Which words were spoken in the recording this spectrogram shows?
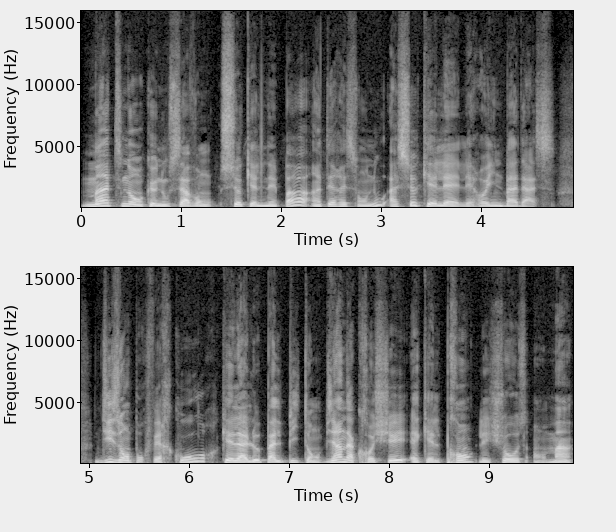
Maintenant que nous savons ce qu'elle n'est pas, intéressons-nous à ce qu'elle est, l'héroïne badass. Disons pour faire court qu'elle a le palpitant bien accroché et qu'elle prend les choses en main.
